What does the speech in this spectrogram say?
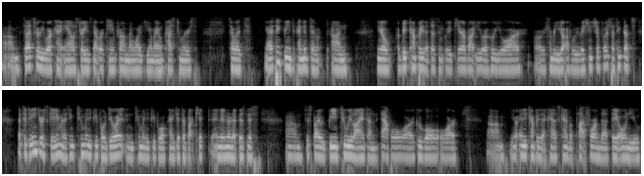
Um, so that's really where kind of Analyst Ratings Network came from. I wanted you know my own customers. So it's you know I think being dependent on you know a big company that doesn't really care about you or who you are or somebody you don't have a relationship with. I think that's that's a dangerous game, and I think too many people do it, and too many people kind of get their butt kicked in internet business um, just by being too reliant on Apple or Google or um, you know any company that has kind of a platform that they own you.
